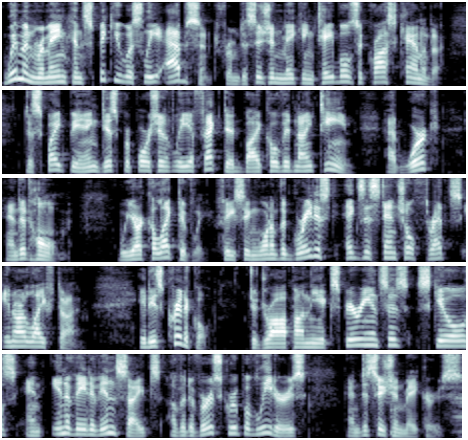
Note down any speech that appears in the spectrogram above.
Women remain conspicuously absent from decision making tables across Canada, despite being disproportionately affected by COVID 19 at work and at home. We are collectively facing one of the greatest existential threats in our lifetime. It is critical to draw upon the experiences, skills, and innovative insights of a diverse group of leaders and decision makers.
